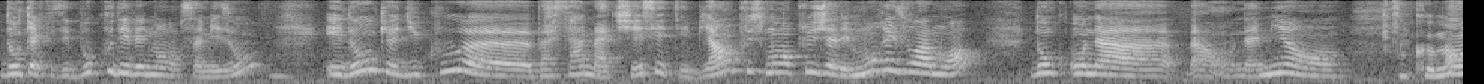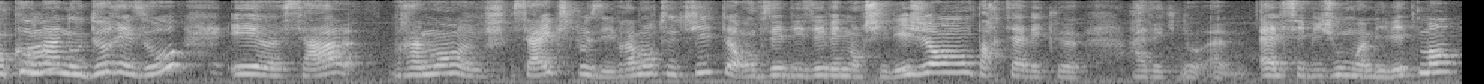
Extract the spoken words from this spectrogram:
donc elle faisait beaucoup d'événements dans sa maison. Et donc, euh, du coup, euh, bah, ça a matché, c'était bien. En plus, moi, en plus, j'avais mon réseau à moi. Donc, on a, bah, on a mis en, commun, en commun nos deux réseaux. Et ça a vraiment, ça a explosé. Vraiment tout de suite, on faisait des événements chez les gens, on partait avec, avec nos, elle, ses bijoux, moi, mes vêtements.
